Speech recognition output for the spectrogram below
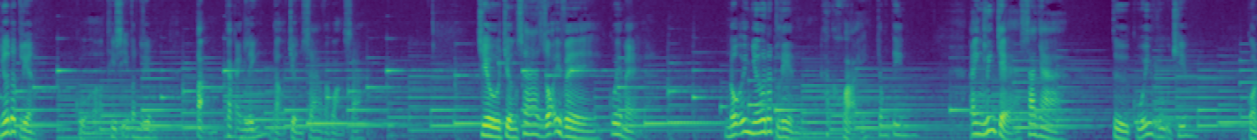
nhớ đất liền của thi sĩ văn liêm tặng các anh lính đảo trường sa và hoàng sa chiều trường sa dõi về quê mẹ, nỗi nhớ đất liền khắc khoải trong tim. Anh lính trẻ xa nhà từ cuối vụ chim còn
